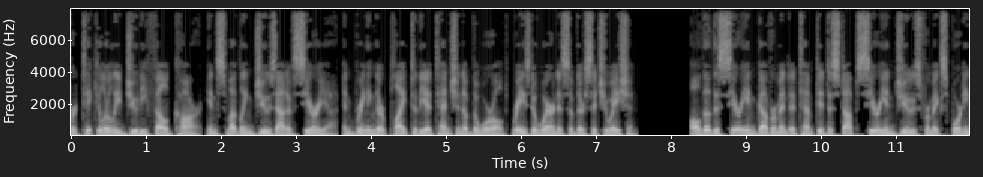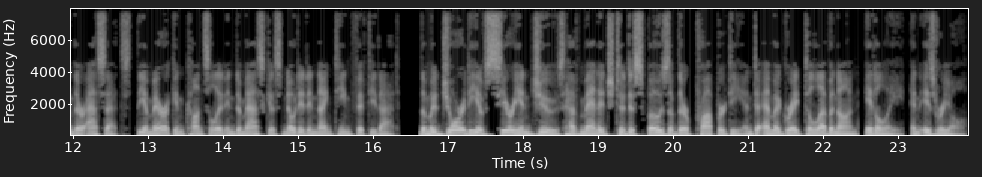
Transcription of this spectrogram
particularly Judy Feld Carr, in smuggling Jews out of Syria, and bringing their plight to the attention of the world, raised awareness of their situation. Although the Syrian government attempted to stop Syrian Jews from exporting their assets, the American consulate in Damascus noted in 1950 that, "...the majority of Syrian Jews have managed to dispose of their property and to emigrate to Lebanon, Italy, and Israel."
